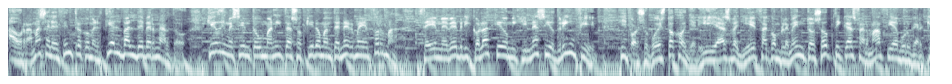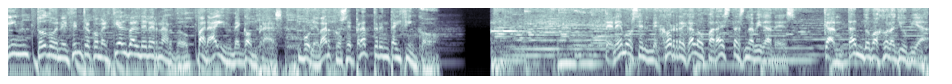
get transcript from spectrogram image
Ahorra más en el Centro Comercial Valdebernardo. ¿Que hoy me siento un manitas o quiero mantenerme en forma? CMB Bricolaje o mi gimnasio Dream Fit. Y por supuesto joyerías, belleza, complementos, ópticas, farmacia, Burger King. Todo en el Centro Comercial Valdebernardo para ir de compras. Boulevard José Prat 35. Tenemos el mejor regalo para estas Navidades. Cantando bajo la lluvia,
